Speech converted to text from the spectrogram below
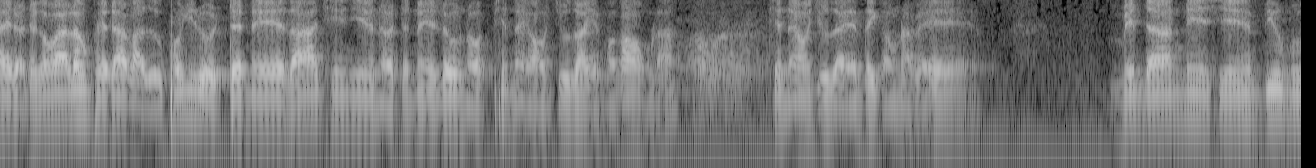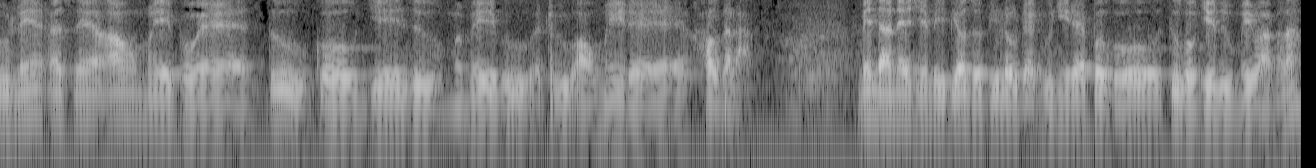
အဲ့တော့တကဘာလုံးဖယ်ထားပါစို့ဘုန်းကြီးတို့တနယ်သားချင်းချင်းတော့တနယ်လုံးတော့ဖြစ်နိုင်အောင်ကြိုးစားရင်မကောင်းဘူးလားဖြစ်နိုင်အောင်ကြိုးစားရင်သိကောင်းတာပဲမေတ္တာနှင့်ရှင်ပြုမှုလင်းအစဉ်အောင်မေပွယ်သူကုံကျေးဇူးမမေ့ဘူးအထူးအောင်မေ့တယ်ဟုတ်သလားမေတ္တာနဲ့ရှင်ပြီးပြောဆိုပြုလုပ်တဲ့ကုညီတဲ့ပုဂ္ဂိုလ်သူကုံကျေးဇူးမေ့ပါမလား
